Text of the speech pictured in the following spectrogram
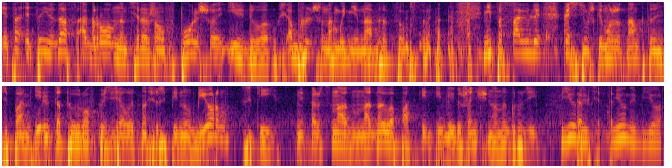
Это, это издаст огромным тиражом в Польше и в Беларуси. А больше нам и не надо, собственно. Не поставили костюшки, может, нам кто-нибудь память. Или татуировку сделает на всю спину. Бьорн ски. Мне кажется, на, одну- на одной лопатке. Или женщина на груди. Как тебе так? юный Бьорн.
